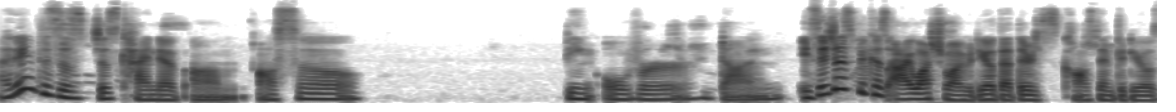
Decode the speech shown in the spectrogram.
I think this is just kind of um also being overdone. Is it just because I watched one video that there's constant videos,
